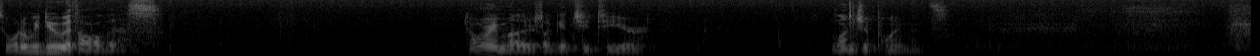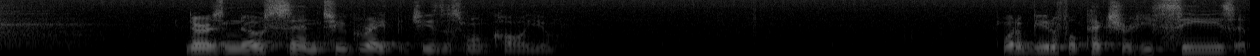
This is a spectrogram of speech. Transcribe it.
So, what do we do with all this? Don't worry, mothers, I'll get you to your lunch appointments. There is no sin too great that Jesus won't call you. What a beautiful picture. He sees a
